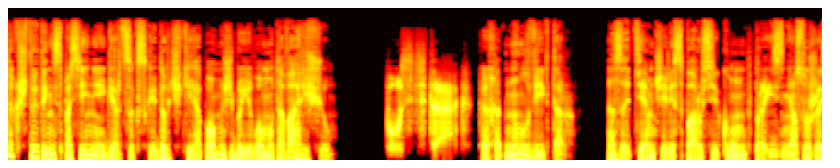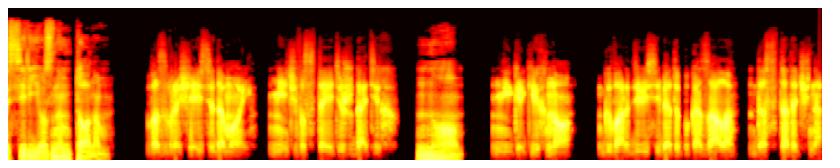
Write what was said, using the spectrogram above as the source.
так что это не спасение герцогской дочки, а помощь боевому товарищу. «Пусть так», — хохотнул Виктор, а затем через пару секунд произнес уже серьезным тоном. «Возвращайся домой. Нечего стоять и ждать их. Но... Никаких «но». Гвардию себя ты показала? Достаточно.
